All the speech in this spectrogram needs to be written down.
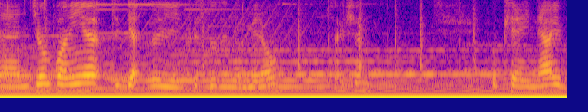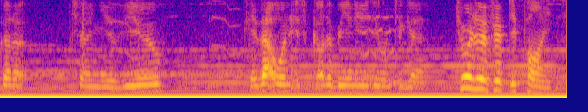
And jump on here to get the crystals in the middle section Okay, now you've got to turn your view. Okay, that one has got to be an easy one to get. 250 points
